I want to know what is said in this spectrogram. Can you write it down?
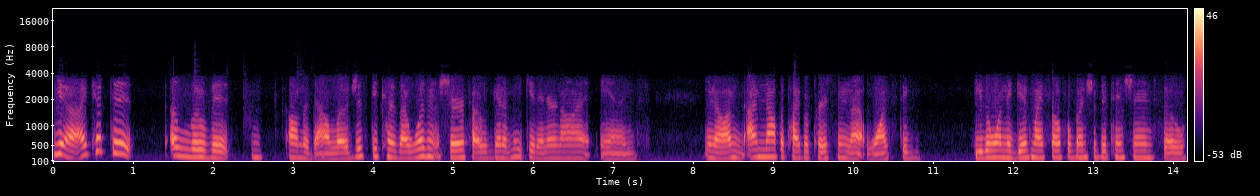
Yeah, I kept it a little bit on the download just because I wasn't sure if I was going to make it in or not, and you know, I'm I'm not the type of person that wants to be the one to give myself a bunch of attention. So,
